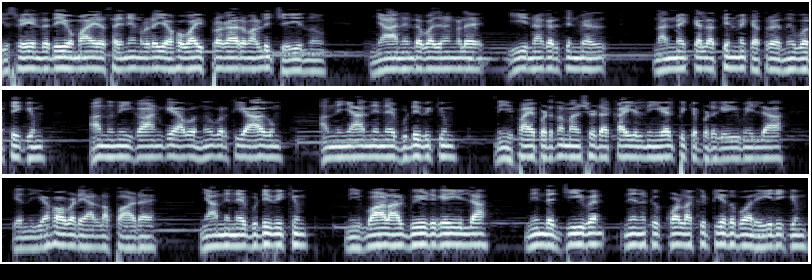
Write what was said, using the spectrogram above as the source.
ഇസ്രയേലിന്റെ ദൈവമായ സൈന്യങ്ങളുടെ യഹോവ പ്രകാരം അള്ളി ചെയ്യുന്നു ഞാൻ എന്റെ വചനങ്ങളെ ഈ നഗരത്തിന്മേൽ നന്മയ്ക്കല്ല തിന്മയ്ക്കത്ര നിവർത്തിക്കും. അന്ന് നീ കാണുക അവ നിവൃത്തിയാകും അന്ന് ഞാൻ നിന്നെ വിടുവിക്കും. നീ ഭയപ്പെടുന്ന മനുഷ്യരുടെ കയ്യിൽ നീ ഏൽപ്പിക്കപ്പെടുകയുമില്ല എന്ന് യഹോവയുടെ അരുളപ്പാട്. ഞാൻ നിന്നെ വിടുവിക്കും. നീ വാളാൽ വീഴുകയില്ല. നിന്റെ ജീവൻ നിനക്ക് കൊള്ള കിട്ടിയതുപോലെയിരിക്കും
